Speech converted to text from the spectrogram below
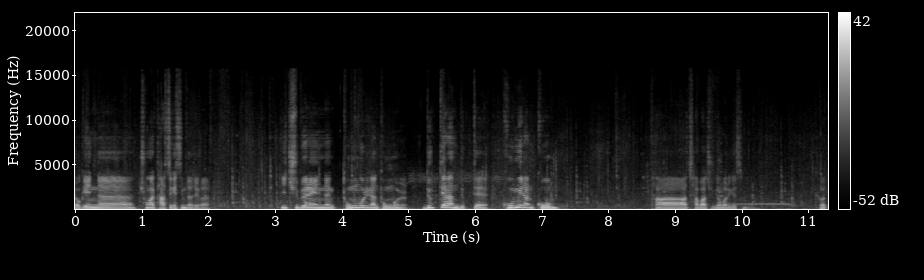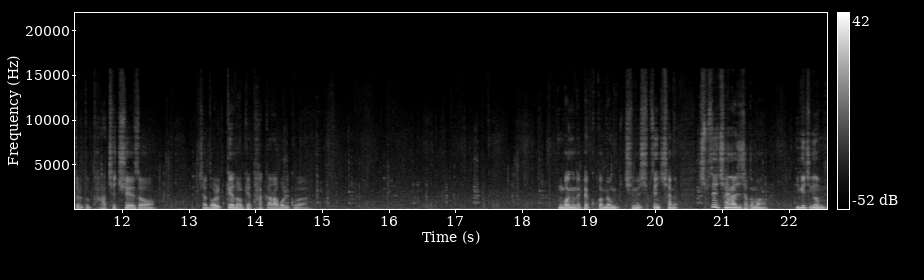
여기 있는 총알 다 쓰겠습니다 제가. 이 주변에 있는 동물이란 동물 늑대란 늑대 곰이란 곰 다 잡아 죽여버리겠습니다. 그것들을 또다 채취해서 진짜 넓게 넓게 다 깔아버릴 거야. 홍박년의 배꼽과 명치는 10cm 차이는 10cm 차이 나지? 잠깐만. 이게 지금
